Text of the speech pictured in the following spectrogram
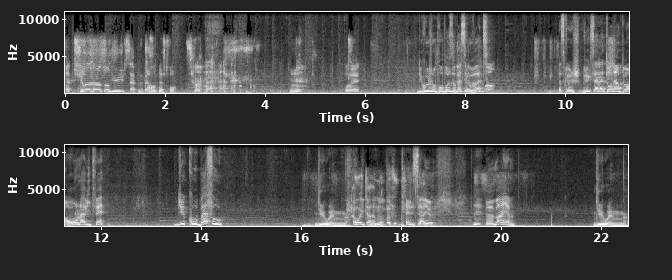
Bref. Sur un malentendu, ça peut passer. 49-3. Ouais. Du coup, je vous propose de passer au vote. Moi, hein. Parce que je- vu que ça va tourner un peu en rond là, vite fait. Du coup, Bafou Gewen. Ah ouais, carrément, bah fou. Elle est sérieux euh, Mariam Gewen.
